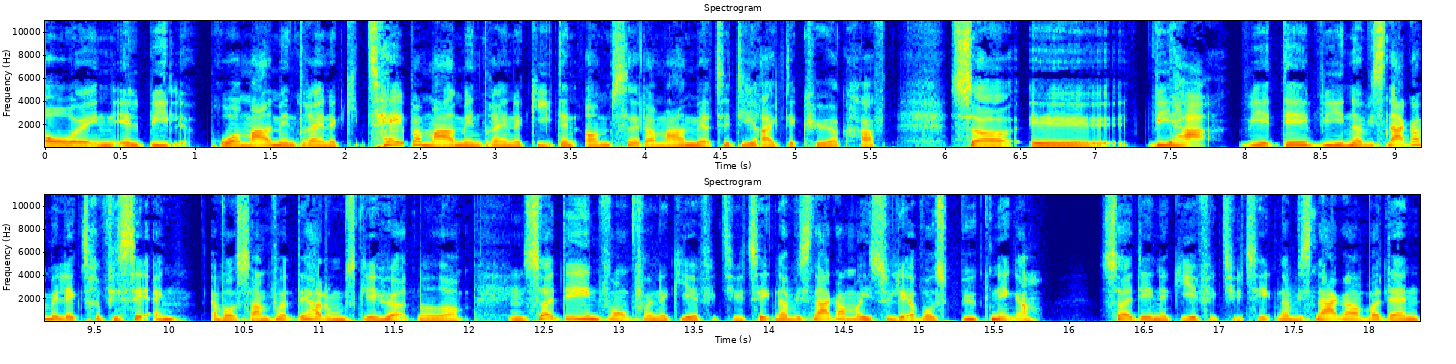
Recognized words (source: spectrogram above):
og øh, en elbil bruger meget mindre energi, taber meget mindre energi, den omsætter meget mere til direkte kørekraft. Så øh, vi har, vi, det, vi, når vi snakker om elektrificering af vores samfund, det har du måske hørt noget om, mm. så er det en form for energieffektivitet. Når vi snakker om at isolere vores bygninger, så er det energieffektivitet. Når vi snakker om, hvordan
